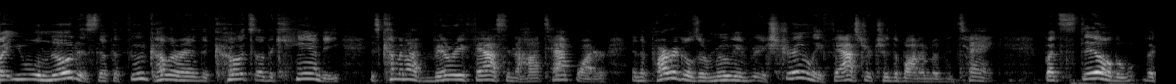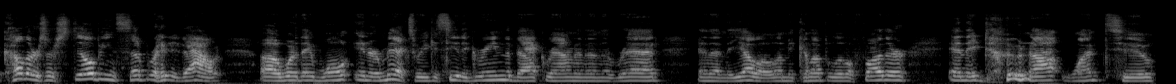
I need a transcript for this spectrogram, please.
But you will notice that the food coloring, the coats of the candy, is coming off very fast in the hot tap water, and the particles are moving extremely faster to the bottom of the tank. But still, the, the colors are still being separated out uh, where they won't intermix, where you can see the green in the background, and then the red, and then the yellow. Let me come up a little farther, and they do not want to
